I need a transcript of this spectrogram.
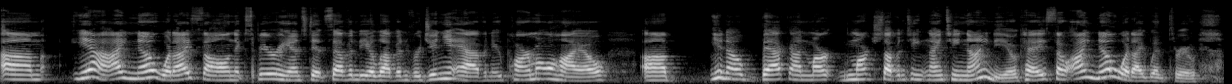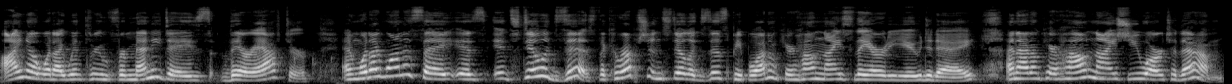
Um, yeah, I know what I saw and experienced at 7011 Virginia Avenue, Parma, Ohio. Uh, you know, back on Mar March 17, 1990, okay? So I know what I went through. I know what I went through for many days thereafter. And what I want to say is it still exists. The corruption still exists, people. I don't care how nice they are to you today, and I don't care how nice you are to them.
